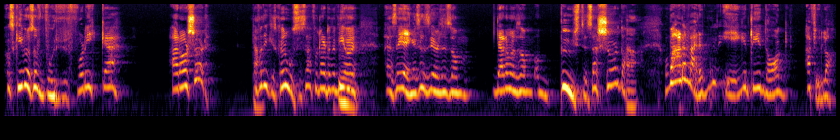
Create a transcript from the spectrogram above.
han skriver også hvorfor det ikke er av oss sjøl. For at det ikke skal rose seg. For klart at vi har, mm. altså I engelsk sier det liksom, det er noe liksom å booste seg sjøl. Ja. Og hva er det verden egentlig i dag er full av.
